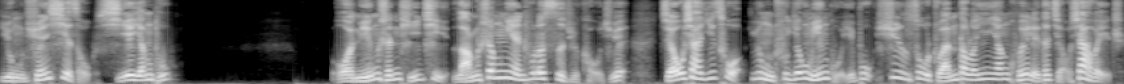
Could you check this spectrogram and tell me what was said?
涌泉泄走邪阳毒。我凝神提气，朗声念出了四句口诀，脚下一错，用出幽冥鬼步，迅速转到了阴阳傀儡的脚下位置。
